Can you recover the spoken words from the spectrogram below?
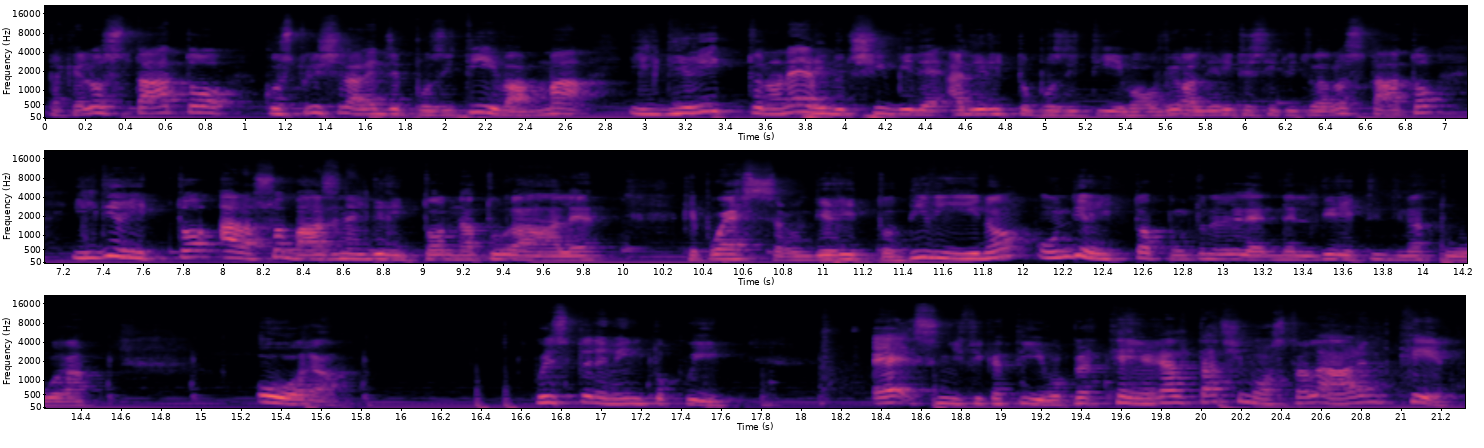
perché lo Stato costruisce la legge positiva, ma il diritto non è riducibile a diritto positivo, ovvero al diritto istituito dallo Stato, il diritto ha la sua base nel diritto naturale, che può essere un diritto divino o un diritto appunto nel diritto di natura. Ora, questo elemento qui è significativo perché in realtà ci mostra l'Arendt che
